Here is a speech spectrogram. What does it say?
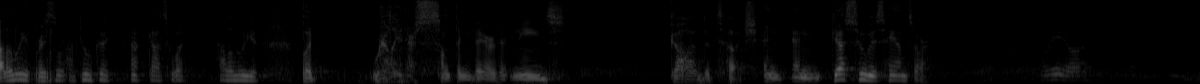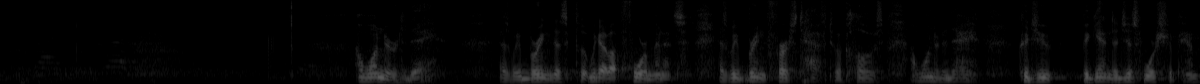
Hallelujah. Praise the Lord. I'm doing good. God's good. Hallelujah. But really, there's something there that needs God to touch. And, and guess who his hands are? We are. I wonder today, as we bring this, we got about four minutes, as we bring first half to a close, I wonder today, could you begin to just worship him?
